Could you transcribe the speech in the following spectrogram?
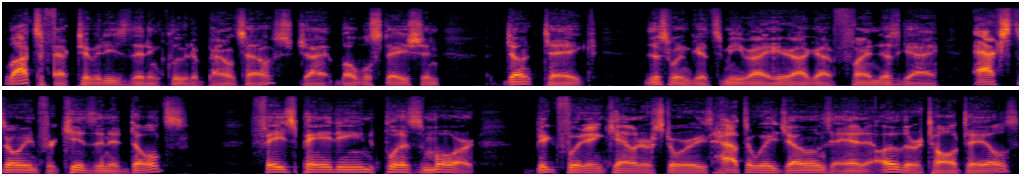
lots of activities that include a bounce house, giant bubble station, dunk tank. This one gets me right here. I got to find this guy. Axe throwing for kids and adults, face painting, plus more. Bigfoot encounter stories, Hathaway Jones, and other tall tales,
